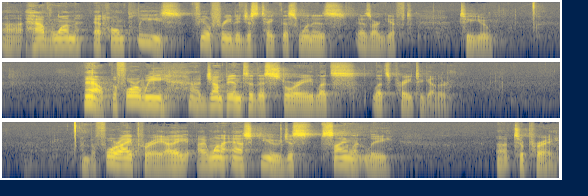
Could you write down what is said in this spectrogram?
uh, have one at home, please feel free to just take this one as, as our gift to you. Now, before we uh, jump into this story, let's, let's pray together. And before I pray, I, I want to ask you just silently uh, to pray.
